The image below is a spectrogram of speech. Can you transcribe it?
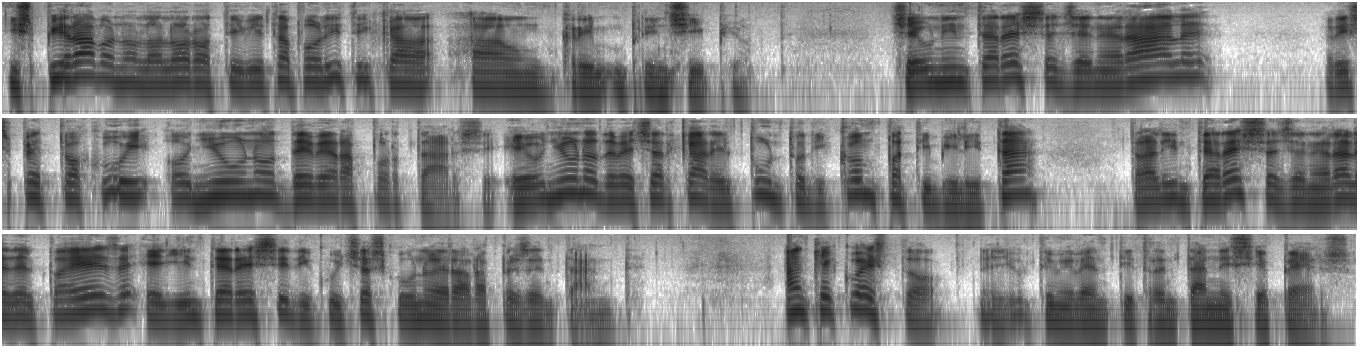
ispiravano la loro attività politica a un, un principio. C'è un interesse generale rispetto a cui ognuno deve rapportarsi e ognuno deve cercare il punto di compatibilità tra l'interesse generale del Paese e gli interessi di cui ciascuno era rappresentante. Anche questo negli ultimi 20-30 anni si è perso.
